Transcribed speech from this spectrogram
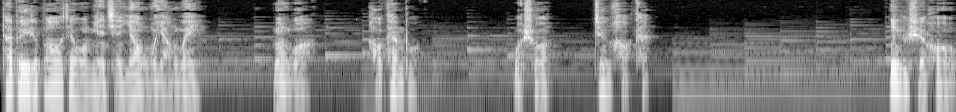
他背着包在我面前耀武扬威，问我：“好看不？”我说：“真好看。”那个时候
